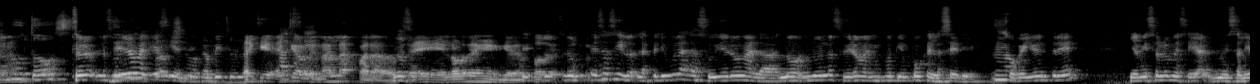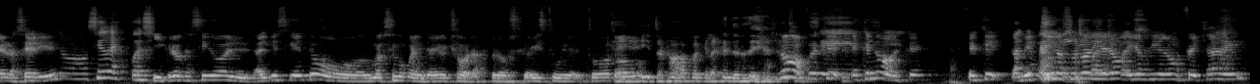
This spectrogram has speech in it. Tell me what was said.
ya. minutos Se lo- lo subieron al día próximo siguiente. capítulo. Hay que, hay Ah, que sí. ordenarlas para Los- o sea, el orden en que Sí, todo lo- eso. eso sí, las películas las subieron a la. No, no las subieron al mismo tiempo que la serie. No. Porque yo entré y a mí solo me salía, me salía la serie. No, ha sido después. Y creo que ha sido al, al día siguiente o máximo 48 horas. Pero ahí estuve, estuvo todo. No, para que la gente no diga. No, pues es, Sí, que, es que sí. no, es que, es que también que ellos solo dieron, ellos dieron fecha de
